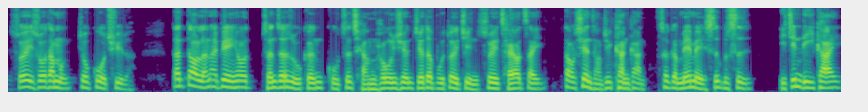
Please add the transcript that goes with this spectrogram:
所以说他们就过去了。但到了那边以后，陈哲儒跟谷志强、何文轩觉得不对劲，所以才要再到现场去看看这个美美是不是已经离开，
